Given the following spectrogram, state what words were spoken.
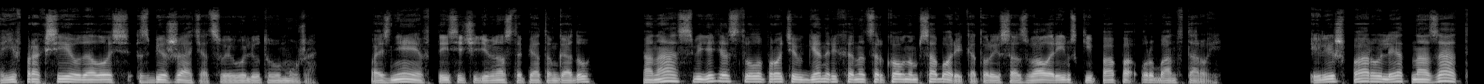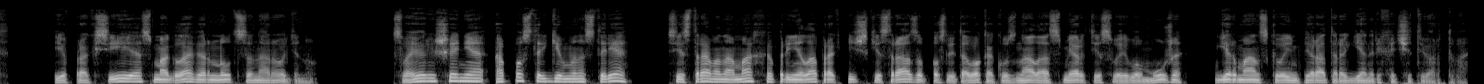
Евпроксии удалось сбежать от своего лютого мужа. Позднее, в 1095 году, она свидетельствовала против Генриха на церковном соборе, который созвал римский папа Урбан II. И лишь пару лет назад Евпроксия смогла вернуться на родину. Свое решение о постриге в монастыре сестра Мономаха приняла практически сразу после того, как узнала о смерти своего мужа, германского императора Генриха IV.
